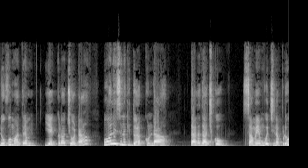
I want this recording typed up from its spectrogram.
నువ్వు మాత్రం ఎక్కడో చోట పోలీసులకి దొరకకుండా తల దాచుకో. సమయం వచ్చినప్పుడు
